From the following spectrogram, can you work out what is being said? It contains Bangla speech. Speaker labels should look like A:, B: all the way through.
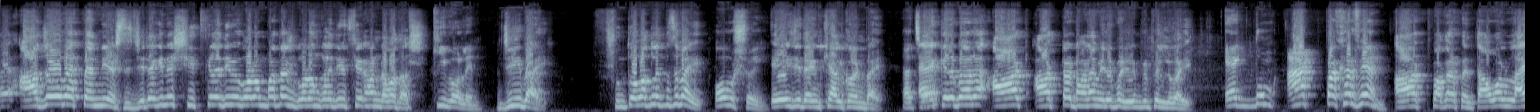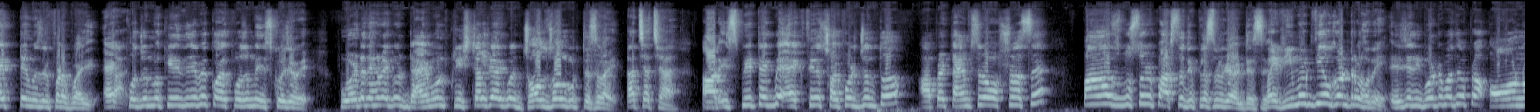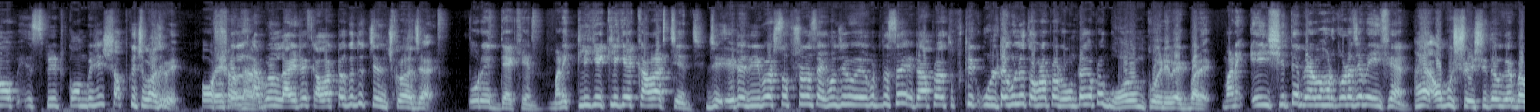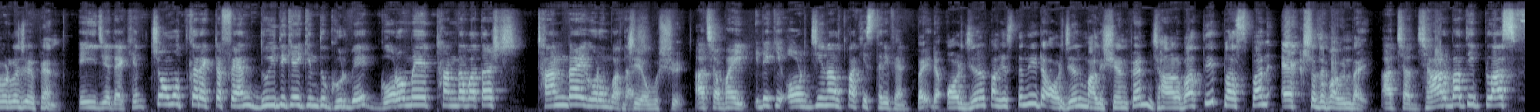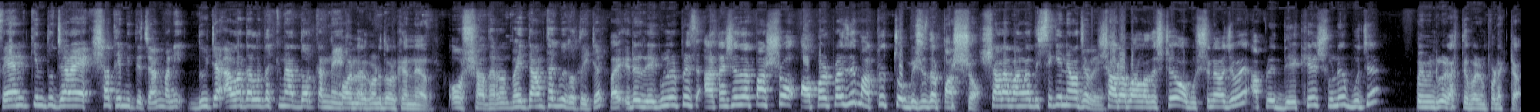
A: ভাই আজব এক প্যান নিয়ে আসছি। যেটা কিনা শীতকালে দিবে গরম বাতাস গরমকালে দিবে ঠান্ডা বাতাস।
B: কি বলেন?
A: জি ভাই শুনতে অবাক লাগতেছে ভাই।
B: অবশ্যই।
A: এই যে দেখেন খেয়াল করেন ভাই।
B: আচ্ছা।
A: একেবারে আট আটটা ঢানা মেরে ফেল- ফেলল ভাই।
B: একদম আট পাখার ফ্যান
A: আট পাকার ফ্যান তা আবার লাইফ টাইম ইউজের প্রোডাক্ট ভাই। এক প্রজন্ম কিনে দিয়ে যাবে কয়েক প্রজন্ম ইউজ করে যাবে। পুরোটা দেখেন একদম ডায়মন্ড ক্রিস্টালকে একবার জল জল করতেছে ভাই।
B: আচ্ছা আচ্ছা।
A: আর স্পিড থাকবে এক থেকে ছয় পর্যন্ত। আপনার টাইম সেলের অপশন আছে। পাঁচ বছরের পার্টস রিপ্লেসমেন্ট গ্যারান্টি আছে।
B: ভাই রিমোট দিয়েও কন্ট্রোল হবে।
A: এই যে রিমোটের মাধ্যমে আপনার অন অফ স্পিড কম বেশি সবকিছু করা যাবে। আপনার লাইটের কালারটাও কিন্তু চেঞ্জ করা যায়।
B: ওরে দেখেন মানে ক্লিকে ক্লিকে কালার চেঞ্জ
A: যে এটা রিভার্স অপশন আছে এখন যে ইয়ে করতেছে এটা আপনার ঠিক উল্টা করলে তখন আপনার রুমটাকে আপনার গরম করে নেবে একবারে।
B: মানে এই শীতে ব্যবহার করা যাবে এই ফ্যান
A: হ্যাঁ অবশ্যই শীতেও ব্যবহার করা যাবে ফ্যান
B: এই যে দেখেন চমৎকার একটা ফ্যান দুই দিকেই কিন্তু ঘুরবে। গরমে ঠান্ডা বাতাস ঠান্ডায় গরম বাতাস।
A: জি অবশ্যই।
B: আচ্ছা ভাই এটা কি অরিজিনাল পাকিস্তানি ফ্যান
A: ভাই এটা অরিজিনাল পাকিস্তানি এটা অরিজিনাল মালয়েশিয়ান ফ্যান ঝাড়বাতি প্লাস পান একসাথে পাবেন ভাই।
B: আচ্ছা ঝাড়বাতি প্লাস ফ্যান কিন্তু যারা একসাথে নিতে চান মানে দুইটা আলাদা আলাদা কেনার দরকার নেই।
A: কর্নার কোনো দরকার নেই আর।
B: অসাধারণ। ভাই দাম থাকবে কত এটা
A: ভাই এটা রেগুলার প্রাইস আঠাশ হাজার পাঁচশো অফার প্রাইসে মাত্র চব্বিশ হাজার পাঁচশো।
B: সারা বাংলাদেশ থেকে নেওয়া যাবে?
A: সারা বাংলাদেশে অবশ্যই নেওয়া যাবে। আপনি দেখে শুনে বুঝে পেমেন্ট করে রাখতে পারেন প্রোডাক্টটা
